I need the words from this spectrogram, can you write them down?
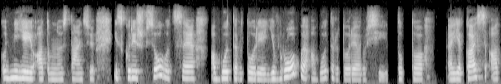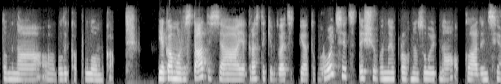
однією атомною станцією. І, скоріш всього, це або територія Європи, або територія Росії, тобто е, якась атомна а, велика поломка. Яка може статися якраз таки в 25-му році, це те, що вони прогнозують на обкладинці.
